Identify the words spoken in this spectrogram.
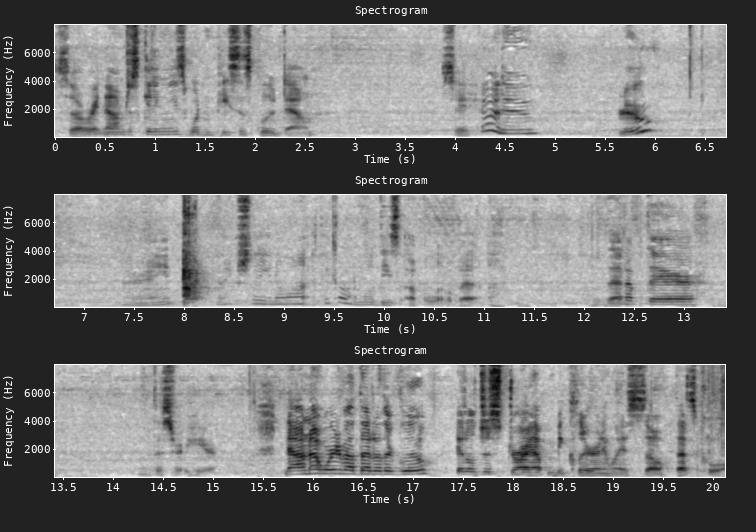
So right now I'm just getting these wooden pieces glued down. Say hello. Hello? Alright. Actually, you know what? I think I want to move these up a little bit. Move that up there. Move this right here. Now, I'm not worried about that other glue. It'll just dry up and be clear anyways, so that's cool.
